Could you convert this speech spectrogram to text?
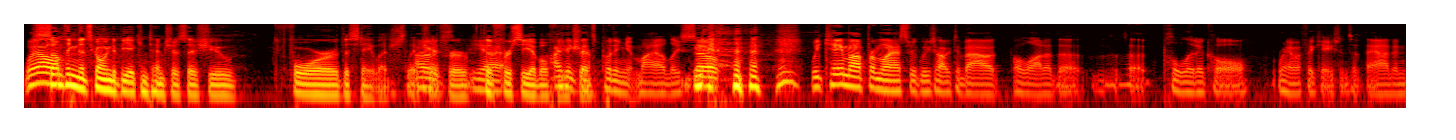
Well, something that's going to be a contentious issue for the state legislature was- for the foreseeable future. I think that's putting it mildly. So we came up from last week. We talked about a lot of the the political ramifications of that, and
